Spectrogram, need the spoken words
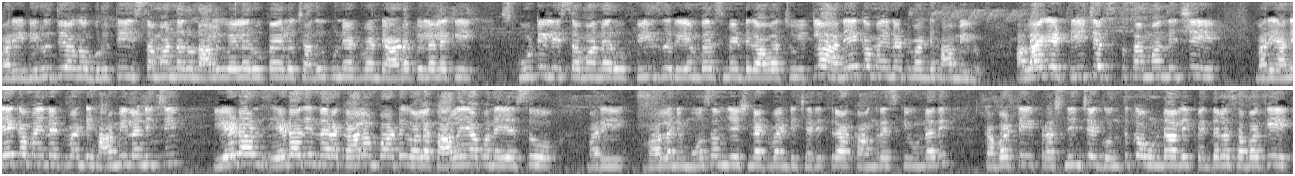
మరి నిరుద్యోగ భృతి ఇస్తామన్నారు. నాలుగు వేల రూపాయలు చదువుకునేటువంటి ఆడపిల్లలకి స్కూటీలు ఇస్తామన్నారు. ఫీజు రియంబర్స్మెంట్ కావచ్చు ఇట్లా అనేకమైనటువంటి హామీలు. అలాగే టీచర్స్కు సంబంధించి మరి అనేకమైనటువంటి హామీలనిచ్చి ఏడా ఏడాదిన్నర కాలం పాటు వాళ్ళ కాలయాపన చేస్తూ మరి వాళ్ళని మోసం చేసినటువంటి చరిత్ర కాంగ్రెస్కి ఉన్నది. కాబట్టి ప్రశ్నించే గొంతుక ఉండాలి పెద్దల సభకి.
